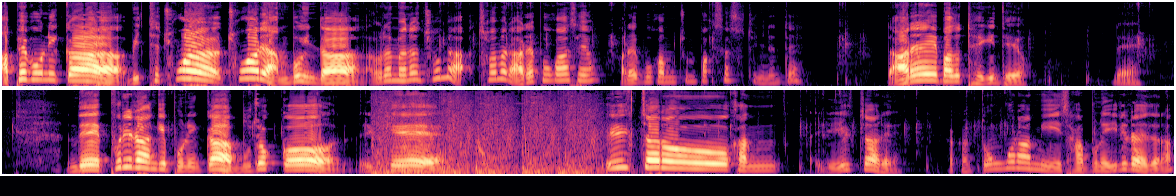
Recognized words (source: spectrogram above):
앞에 보니까 밑에 총알 총알이 안 보인다. 그러면은 처음에 처음엔 아래 보고 하세요. 아래 보고 하면 좀 빡셀 수도 있는데 아래 봐도 되긴 돼요. 네. 근데 프리라는 게 보니까 무조건 이렇게 일자로 간 일자래. 약간 동그라미 4분의 1이라 해야 되나?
